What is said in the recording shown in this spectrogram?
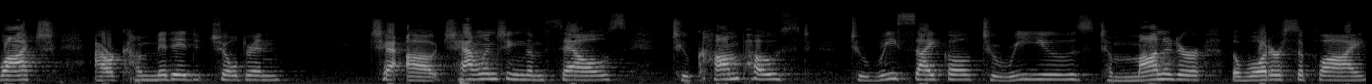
watch our committed children uh, challenging themselves to compost, to recycle, to reuse, to monitor the water supply.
